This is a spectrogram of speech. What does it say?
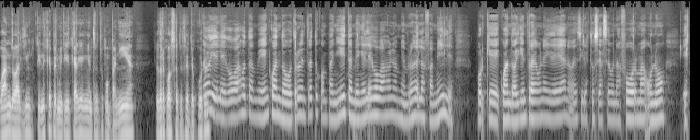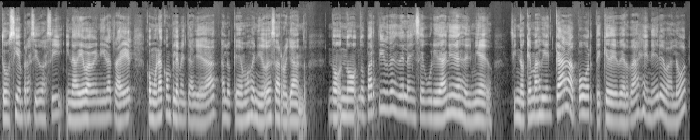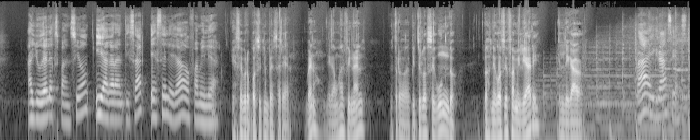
cuando alguien, tienes que permitir que alguien entre a tu compañía. ¿Qué otra cosa se te ocurre? No, y el ego bajo también cuando otro entra a tu compañía y también el ego bajo en los miembros de la familia. Porque cuando alguien trae una idea, no decir esto se hace de una forma o no, esto siempre ha sido así y nadie va a venir a traer como una complementariedad a lo que hemos venido desarrollando. No, no, no partir desde la inseguridad ni desde el miedo, sino que más bien cada aporte que de verdad genere valor ayude a la expansión y a garantizar ese legado familiar. Ese propósito empresarial. Bueno, llegamos al final, nuestro capítulo segundo, los negocios familiares, el legado. Bye, gracias.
